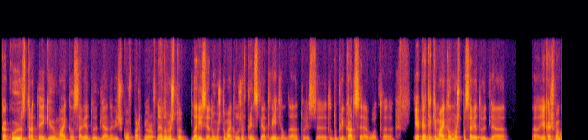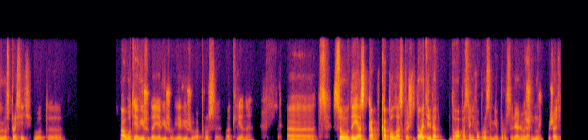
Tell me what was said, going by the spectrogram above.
какую стратегию Майкл советует для новичков-партнеров? Но ну, я думаю, что, Лариса, я думаю, что Майкл уже, в принципе, ответил. да, То есть э, это дупликация. Вот. Э. И опять-таки Майкл может посоветовать для... Э, я, конечно, могу его спросить. Вот. А, вот я вижу, да, я вижу, я вижу вопросы от Лены. Uh, so they ask couple last questions. Давайте, ребят, два последних вопроса. Мне просто реально yeah. очень нужно бежать.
